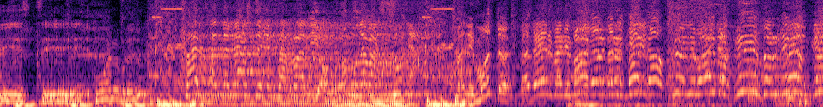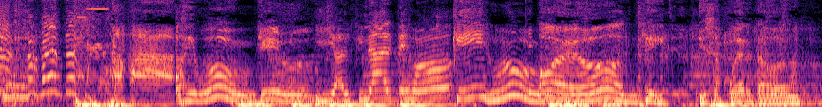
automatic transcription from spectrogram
Este. ¿Cómo habla por eso? Salsa de las de esa radio, como una basura. Maremoto, a ver, maremoto, maremoto, Ay, wow. ¿Qué, weón? Y al final, pejo, ¿qué? Uh. Oye, weón, ¿qué? ¿Y esa puerta, weón?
